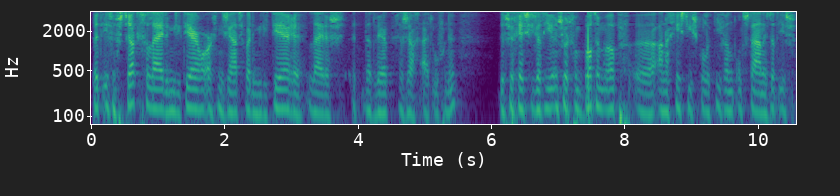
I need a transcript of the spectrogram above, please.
Het is een strak geleide militaire organisatie waar de militaire leiders het daadwerkelijk gezag uitoefenen. De suggestie dat hier een soort van bottom-up uh, anarchistisch collectief aan het ontstaan is, dat is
